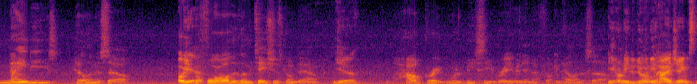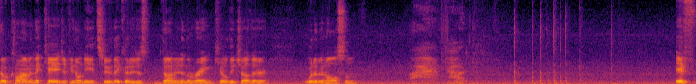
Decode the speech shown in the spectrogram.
'90s Hell in a Cell Oh yeah, before all the limitations come down. yeah. How great would it be see Raven in a fucking Hell in a Cell? You don't need to do Oh, any man. hijinks, no climbing the cage if you don't need to. They could have just done it in the ring, killed each other. Would have been awesome. Ah, God. If.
